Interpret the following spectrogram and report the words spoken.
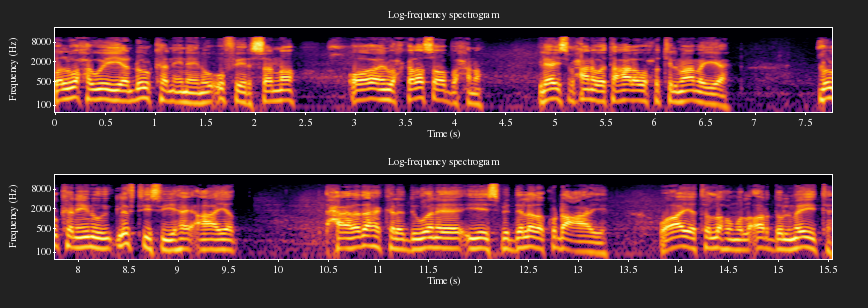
Bal waxa weeyaan dhulkan inaynu u fiirsanno oo aynu wax kala soo baxno ilaahay subxaanahu wa tacaala wuxuu tilmaamayaa dhulkani inuu laftiisu yahay aayad. Xaaladaha kala duwanee iyo isbedelada ku dhacaya wa aayatu lahum alardu almeyta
